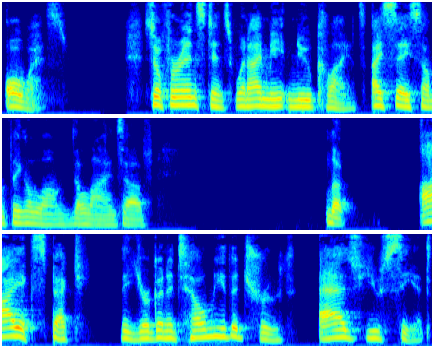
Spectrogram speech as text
always. So, for instance, when I meet new clients, I say something along the lines of, Look, I expect that you're going to tell me the truth as you see it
